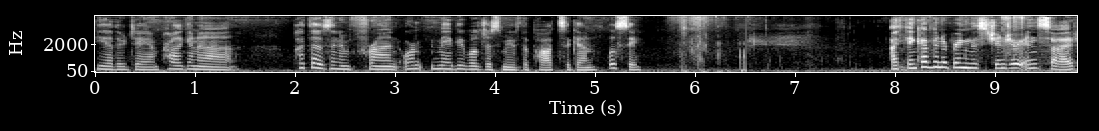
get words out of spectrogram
the other day. I'm probably gonna put those in in front or maybe we'll just move the pots again. We'll see. I think I'm gonna bring this ginger inside.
